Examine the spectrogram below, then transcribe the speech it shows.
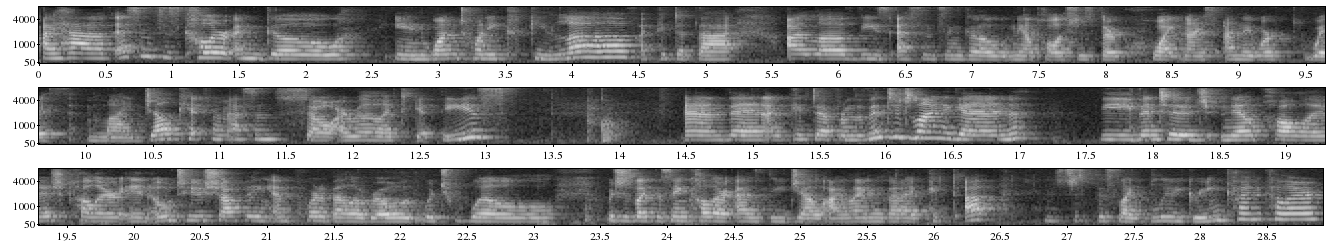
I have Essence's Color and Go in 120 Cookie Love. I picked up that. I love these Essence and Go nail polishes. They're quite nice and they work with my gel kit from Essence, so I really like to get these. And then I picked up from the vintage line again, the vintage nail polish color in O2 Shopping and Portobello Road, which will, which is like the same color as the gel eyeliner that I picked up. It's just this like bluey green kind of color,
